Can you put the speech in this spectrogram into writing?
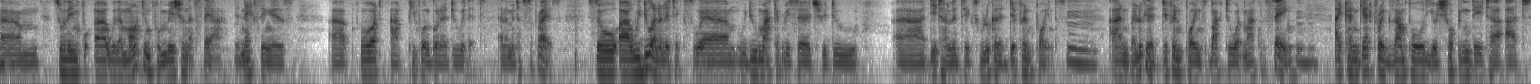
Um, so with the, info- uh, with the amount of information that's there, the next thing is uh, what are people going to do with it? Element of surprise. So uh, we do analytics where um, we do market research, we do uh, data analytics. We look at the different points, and by looking at different points, back to what Mark was saying, I can get, for example, your shopping data at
